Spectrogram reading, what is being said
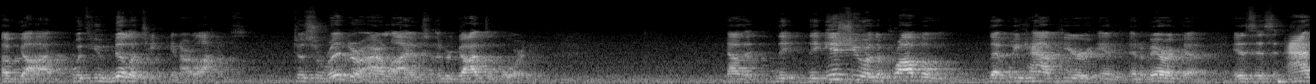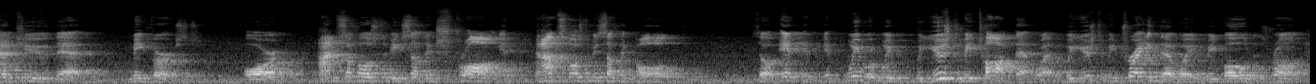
of God with humility in our lives, to surrender our lives under God's authority. Now, the, the, the issue or the problem that we have here in, in America is this attitude that me first, or I'm supposed to be something strong and, and I'm supposed to be something bold. So it, it, it, we, were, we, we used to be taught that way. We used to be trained that way to be bold and strong,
